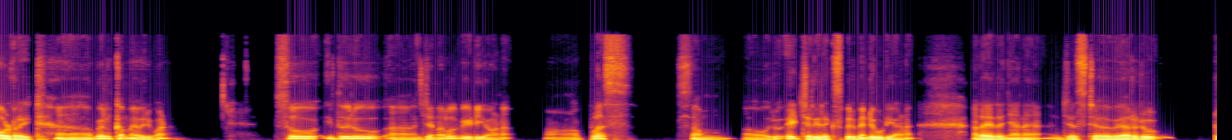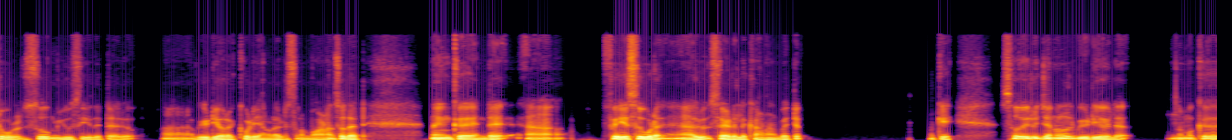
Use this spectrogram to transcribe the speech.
All right welcome everyone so ഇതൊരു ജനറൽ വീഡിയോ ആണ്. പ്ലസ് സം ഒരു ചെറിയൊരു എക്സ്പെരിമെന്റ് കൂടിയാണ്. അതായത് ഞാൻ ജസ്റ്റ് വേറൊരു ടൂൾ സൂം യൂസ് ചെയ്തിട്ട് ഒരു വീഡിയോ റെക്കോർഡ് ചെയ്യാനുള്ള ഒരു ശ്രമമാണ്. സോ ദാറ്റ് നിങ്ങൾക്ക് എന്റെ ഫേസ് കൂടെ ഒരു സൈഡിൽ കാണാൻ പറ്റും. ഓക്കെ സോ ഒരു ജനറൽ വീഡിയോയിൽ നമുക്ക്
